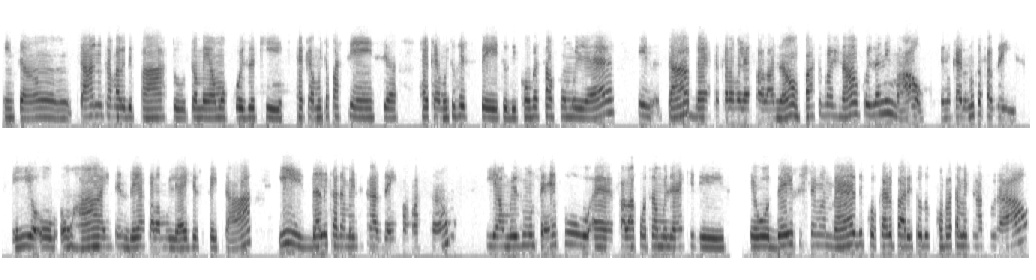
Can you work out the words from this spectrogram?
Então, estar no trabalho de parto também é uma coisa que requer muita paciência, requer muito respeito, de conversar com a mulher E tá aberta aquela mulher falar, não, parto vaginal é uma coisa animal, eu não quero nunca fazer isso. E honrar, entender aquela mulher e respeitar e delicadamente trazer informação e ao mesmo tempo é, falar com outra mulher que diz eu odeio o sistema médico, eu quero parir tudo completamente natural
